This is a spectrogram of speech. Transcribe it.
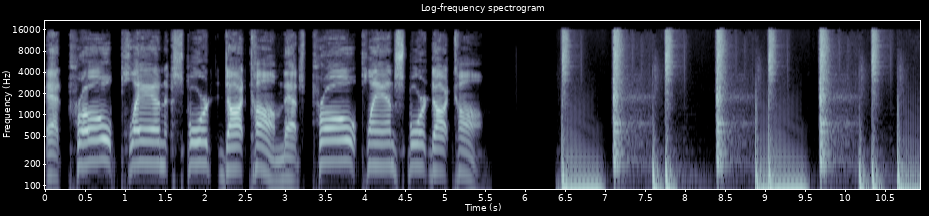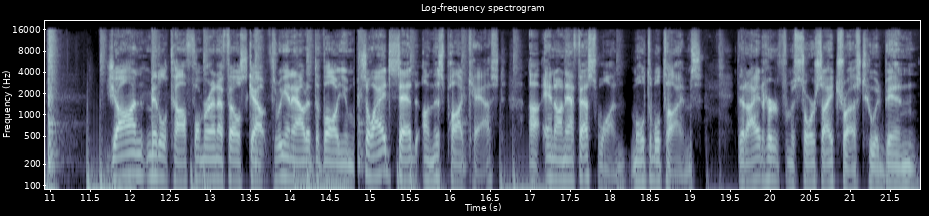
at ProPlansport.com. That's ProPlansport.com. John Middlekauff, former NFL scout, three and out at the volume. So I had said on this podcast uh, and on FS1 multiple times that I had heard from a source I trust who had been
